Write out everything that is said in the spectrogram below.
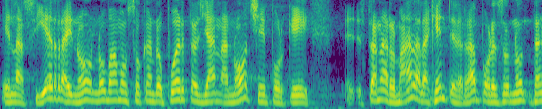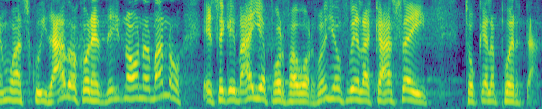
en la sierra y no, no vamos tocando puertas ya en la noche porque están armada la gente, ¿verdad? Por eso no tenemos más cuidado con eso. No, hermano, ese que vaya, por favor. Pues yo fui a la casa y toqué la puerta.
